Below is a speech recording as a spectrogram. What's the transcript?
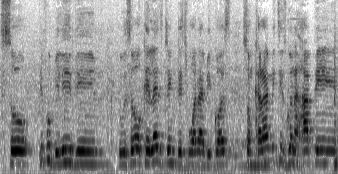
So people believe him. He will say, okay, let's drink this water because some calamity is going to happen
